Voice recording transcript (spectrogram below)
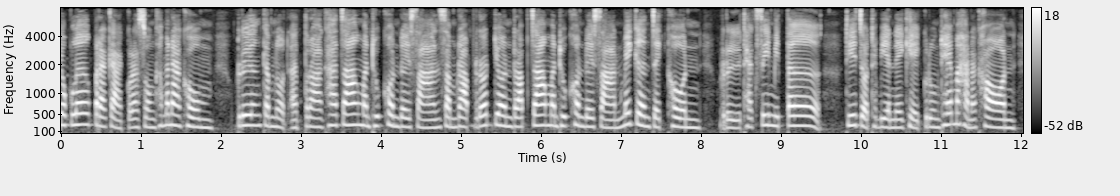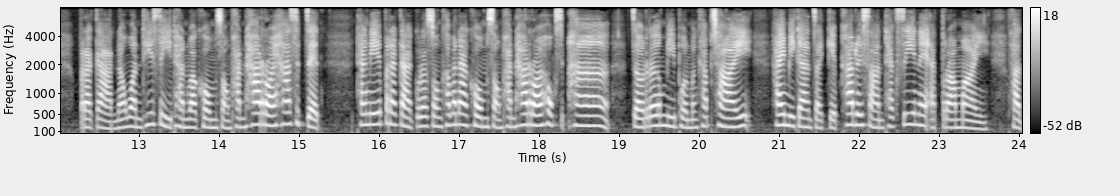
ยกเลิกประกาศกระทรวงคมนาคม เรื่องกำหนดอัตราค่าจ้างบรรทุกคนโดยสารสำหรับรถยนต์รับจ้างบรรทุกคนโดยสารไม่เกิน 7 คน หรือแท็กซี่มิเตอร์ที่จดทะเบียนในเขตกรุงเทพมหานคร ประกาศณวันที่ 4 ธันวาคม 2557 ทั้งนี้ประกาศกระทรวงคมนาคม 2565 จะเริ่มมีผลบังคับใช้ ให้มีการจัดเก็บค่าโดยสารแท็กซี่ในอัตราใหม่ ถัด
